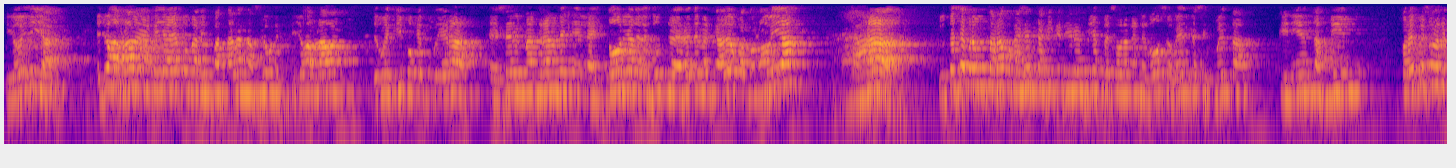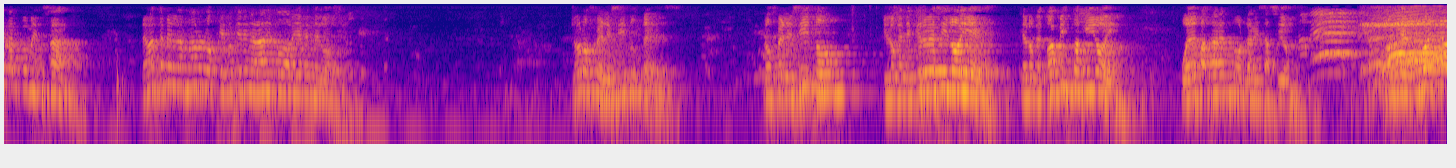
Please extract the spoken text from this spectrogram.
Y hoy día, ellos hablaban en aquella época de impactar las naciones. Ellos hablaban de un equipo que pudiera eh, ser el más grande en la historia de la industria de red de mercadeo cuando no había nada. Y usted se preguntará, porque hay gente aquí que tiene 10 personas en el negocio, 20, 50, 500, 1000, pero hay personas que están comenzando. Levánteme las manos los que no tienen a nadie todavía en el negocio. Yo los felicito a ustedes. Los felicito y lo que te quiero decir hoy es que lo que tú has visto aquí hoy puede pasar en tu organización. Porque el sueño,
